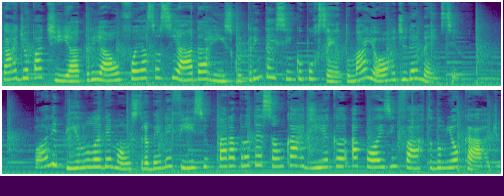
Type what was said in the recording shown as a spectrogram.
Cardiopatia atrial foi associada a risco 35% maior de demência. Polipílula demonstra benefício para a proteção cardíaca após infarto do miocárdio.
